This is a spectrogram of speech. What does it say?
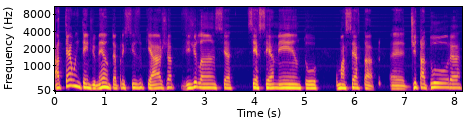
até o entendimento é preciso que haja vigilância, cerceamento, uma certa é, ditadura.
